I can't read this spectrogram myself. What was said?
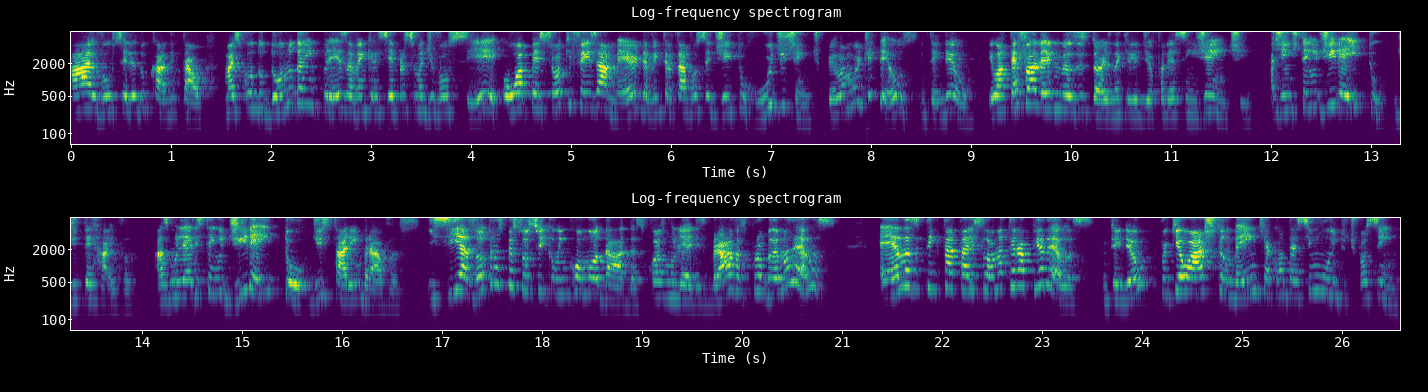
ah, eu vou ser educada e tal. Mas quando o dono da empresa vem crescer pra cima de você, ou a pessoa que fez a merda vem tratar você de jeito rude, gente, pelo amor de Deus, entendeu? Eu até falei nos meus stories naquele dia, eu falei assim, gente, a gente tem o direito de ter raiva. As mulheres têm o direito de estarem bravas. E se as outras pessoas ficam incomodadas com as mulheres bravas, problema delas. Elas têm que tratar isso lá na terapia delas, entendeu? Porque eu acho também que acontece muito, tipo assim,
